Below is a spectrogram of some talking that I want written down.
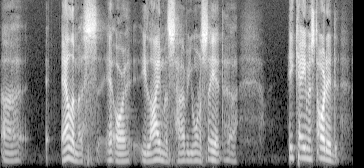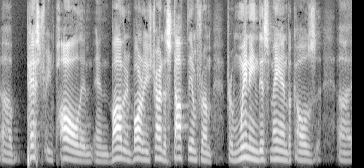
uh, Elymas or Elymas, however you want to say it, uh, he came and started uh, pestering Paul and, and bothering Barnabas. He's trying to stop them from, from winning this man because uh,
